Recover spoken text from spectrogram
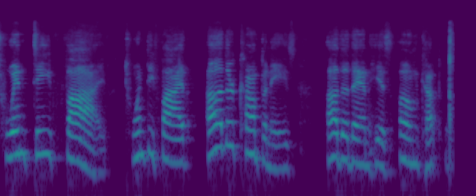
25, 25 other companies other than his own company.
